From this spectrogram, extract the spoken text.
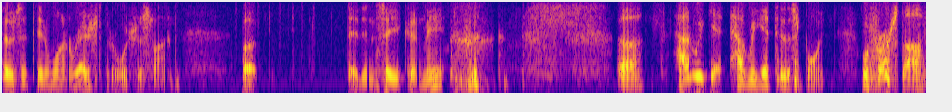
those that didn't want to register, which was fine, but they didn't say you couldn't meet. Uh, how do we get how do we get to this point? Well, first off,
